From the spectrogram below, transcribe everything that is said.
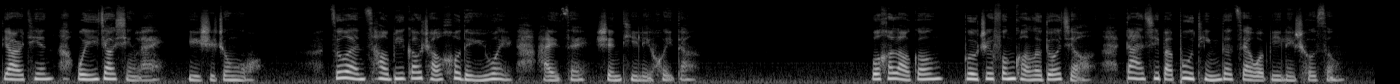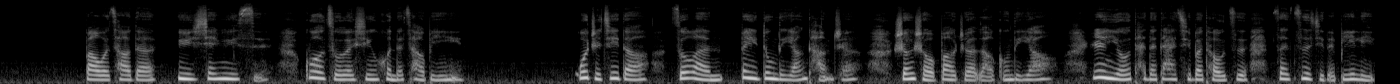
第二天，我一觉醒来已是中午，昨晚操逼高潮后的余味还在身体里回荡。我和老公不知疯狂了多久，大鸡巴不停的在我臂里抽送。把我操得欲仙欲死，过足了新婚的操逼瘾。我只记得昨晚被动的仰躺着，双手抱着老公的腰，任由他的大鸡巴头子在自己的逼里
